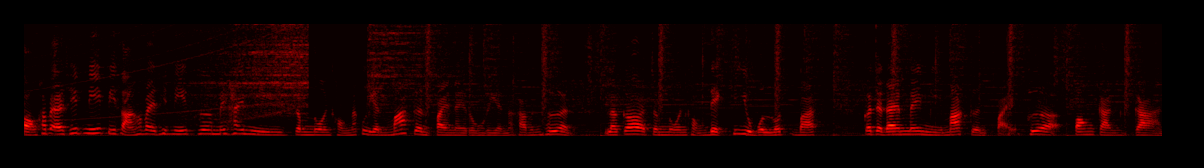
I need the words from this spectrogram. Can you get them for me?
2 เข้าไปอาทิตย์นี้ ปี 3 เข้าไปอาทิตย์นี้ เพื่อไม่ให้มีจำนวนของนักเรียนมากเกินไปในโรงเรียนนะคะเพื่อนๆแล้วก็จำนวนของเด็กที่อยู่บนรถบัส ก็จะได้ไม่มีมากเกินไป เพื่อป้องกันการ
